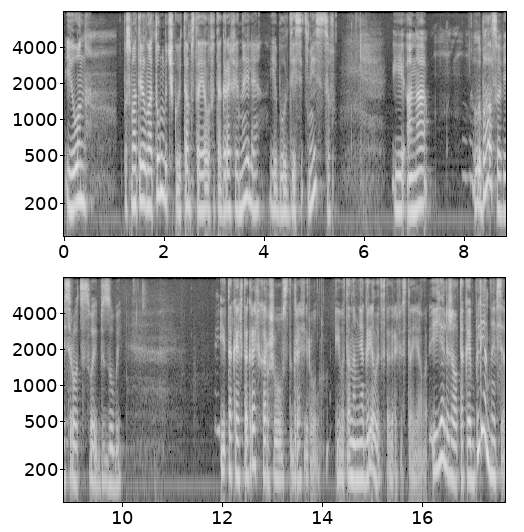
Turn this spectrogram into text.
И он посмотрел на тумбочку, и там стояла фотография Нелли, ей было 10 месяцев, и она улыбалась во весь рот свой беззубый. И такая фотография хорошего его сфотографировал. И вот она меня грела, эта фотография стояла. И я лежала такая бледная вся,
